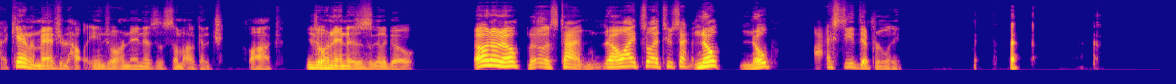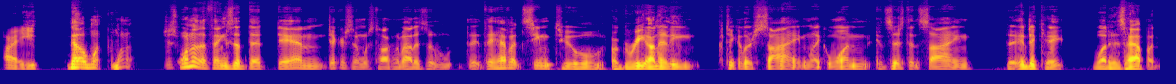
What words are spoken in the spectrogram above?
I can't imagine how Angel Hernandez is somehow going to change the clock. Angel Hernandez is going to go. Oh no no no! It's time. No, I still had two seconds. Nope nope. I see it differently. All right, you, No, one, one, just one of the things that, that Dan Dickerson was talking about is that they, they haven't seemed to agree on any particular sign, like one consistent sign to indicate what has happened.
